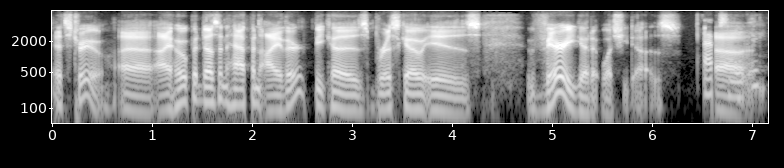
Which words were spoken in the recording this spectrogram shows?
It's true. Uh, I hope it doesn't happen either because Briscoe is very good at what she does. Absolutely.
